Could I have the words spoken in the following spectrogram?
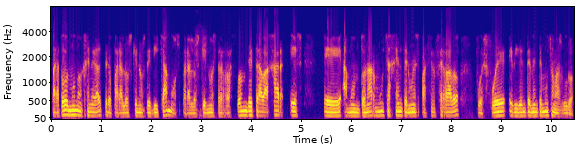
para todo el mundo en general, pero para los que nos dedicamos, para los que nuestra razón de trabajar es eh, amontonar mucha gente en un espacio cerrado, pues fue evidentemente mucho más duro.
